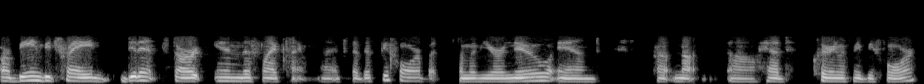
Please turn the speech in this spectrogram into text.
or being betrayed didn't start in this lifetime. I've said this before, but some of you are new and uh, not uh, had clearing with me before.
